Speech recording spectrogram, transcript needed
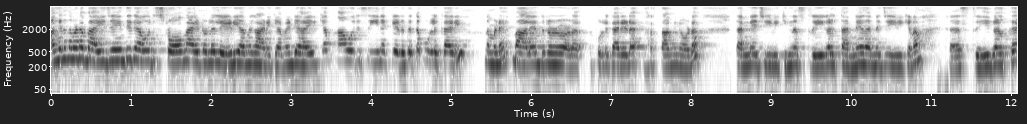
അങ്ങനെ നമ്മുടെ ബൈജയന്തിയുടെ ആ ഒരു സ്ട്രോങ് ആയിട്ടുള്ള ലേഡി അന്ന് കാണിക്കാൻ വേണ്ടി ആയിരിക്കാം. ആ ഒരു സീനൊക്കെ എടുത്തിട്ട് പുള്ളിക്കാരി നമ്മുടെ ബാലേന്ദ്രനോട് പുള്ളിക്കാരിയുടെ ഭർത്താവിനോട് തന്നെ ജീവിക്കുന്ന സ്ത്രീകൾ തന്നെ തന്നെ ജീവിക്കണം. സ്ത്രീകൾക്ക്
